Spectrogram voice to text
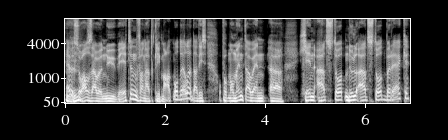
Mm Zoals dat we nu weten vanuit klimaatmodellen, dat is op het moment dat we uh, geen uitstoot, nul uitstoot bereiken,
